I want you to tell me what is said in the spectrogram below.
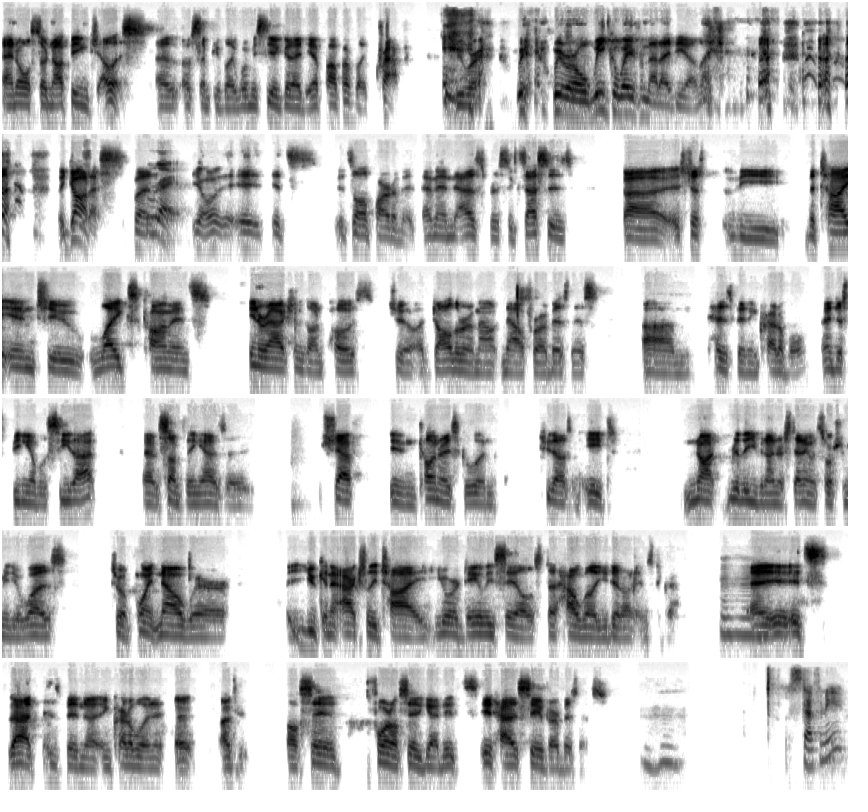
And also not being jealous of, of some people. Like when we see a good idea pop up like crap we were we, we were a week away from that idea like they got us but right. you know it, it's it's all part of it and then as for successes uh it's just the the tie into likes comments interactions on posts to a dollar amount now for our business um, has been incredible. And just being able to see that and something as a chef in culinary school in 2008, not really even understanding what social media was to a point now where you can actually tie your daily sales to how well you did on Instagram. Mm-hmm. And it's that has been uh, incredible. And it, uh, I've, I'll say it before, I'll say it again. It's, it has saved our business. Mm-hmm. Stephanie?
